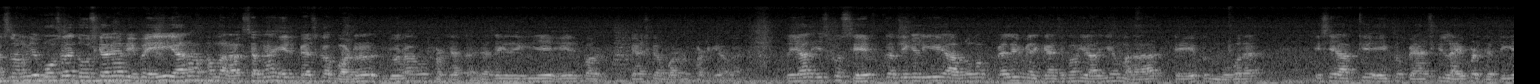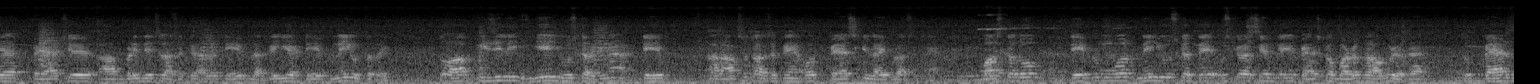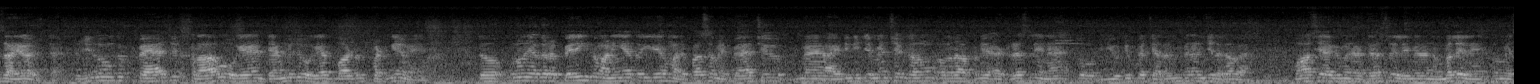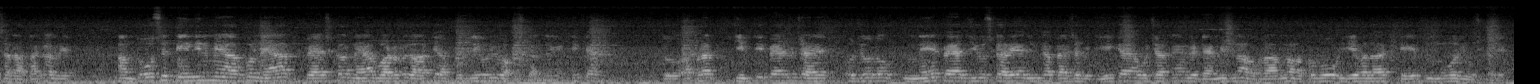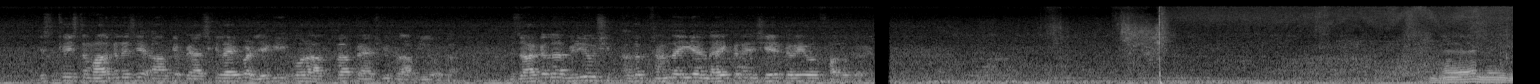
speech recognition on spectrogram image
असल मुझे बहुत सारे दोस्त कह रहे हैं अभी भाई यार, हमारा अक्सर ना एयर पैच का बॉर्डर जो है ना, वो फट जाता है। जैसे कि ये एयर पैच का बॉर्डर फट गया हुआ है। तो यार, इसको सेव करने के लिए आप लोगों को पहले मैं कह चुका हूँ, यार, ये हमारा टेप रिमूवर है। इसे आपके एक तो पैच की लाइफ बढ़ जाती है। पैच आप बड़ी देर चला सकते हैं। अगर टेप लग गई है टेप नहीं उतर रही तो आप इजीली ये यूज़ करके ना टेप आराम से उतार सकते हैं और पैच की लाइफ बढ़ा सकते हैं। बास का लोग टेप रिमूवर नहीं यूज़ करते, उसके वजह से ये पैच का बॉर्डर ख़राब हो जाता है। तो पैच ज़ाया हो जाता है। तो जिन लोगों के पैच ख़राब हो गए हैं डैमेज हो गया बॉर्डर फट गए हुए हैं तो उन्होंने अगर रिपेयरिंग करवानी है तो ये हमारे पास हमें पैच मैं आईडी नीचे मेंशन करूँ अगर आपने एड्रेस लेना है तो यूट्यूब का चैनल भी मेरा नीचे लगा हुआ है। वहाँ से आके मेरा एड्रेस ले लें, मेरा नंबर ले लें, और मेरे साथ रहा कर लें। हम दो से तीन दिन में आपको नया पैच का, नया बॉर्डर लगा के आपको डिलीवरी वापस कर देंगे, ठीक है? तो अपना कीमती पैच चाहे, और जो लोग नए पैच यूज़ कर रहे हैं, जिनका पैच अभी ठीक है, वो चाहते हैं कि डैमेज ना हो, ख़राब ना हो तो वो ये वाला टेप रिमूवर यूज़ करें। इसके इस्तेमाल करने से आपके पैच की लाइफ बढ़ जाएगी और आपका पैच भी ख़राब नहीं होगा। जजाकल्ला, वीडियो अगर पसंद आई है लाइक करें शेयर करें और फॉलो करें। मैं नहीं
